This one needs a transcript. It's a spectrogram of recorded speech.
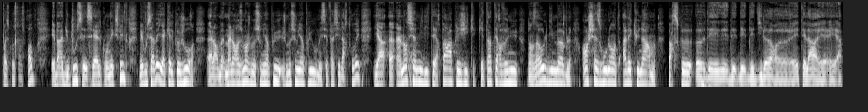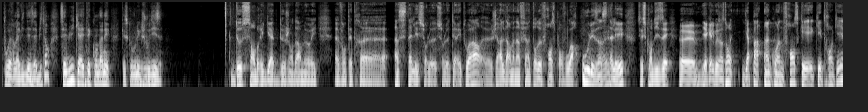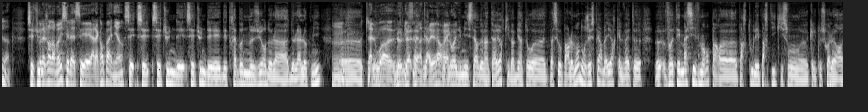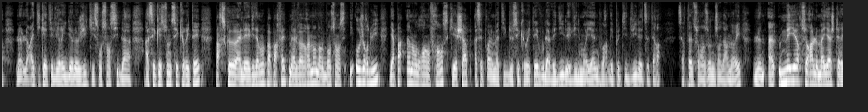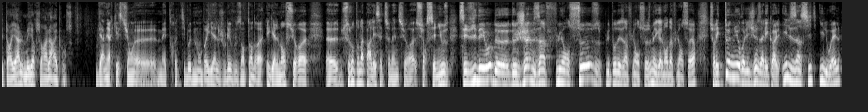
presque au sens propre, et ben du coup c'est elles qu'on exfiltre. Mais vous savez, il y a quelques jours, alors malheureusement je me me souviens plus où, mais c'est facile à retrouver. Il y a euh, un ancien militaire paraplégique qui est intervenu dans un hall d'immeuble en chaise roulante avec une arme parce que des, dealers étaient là et à pourrir la vie des habitants c'est lui qui a été condamné. Qu'est-ce que vous voulez que je vous dise? 200 brigades de gendarmerie euh, vont être euh, installées sur le, sur le territoire. Euh, Gérald Darmanin fait un tour de France pour voir où les installer. C'est ce qu'on disait il y a quelques instants. Il n'y a pas un coin de France qui est, qui est tranquille. C'est une... La gendarmerie, c'est à la campagne. Hein. C'est une, des, une des, des, très bonnes mesures de la, de la LOPMI. Mmh. la loi du ministère de l'Intérieur. La, loi du ministère de l'Intérieur qui va bientôt être passée au Parlement, dont j'espère d'ailleurs qu'elle va être votée massivement par, par tous les partis qui sont, quelle que soit leur, leur étiquette et les idéologies qui sont sensibles à, ces questions de sécurité, parce qu'elle n'est évidemment pas parfaite, mais elle va vraiment dans le bon sens. Aujourd'hui, il n'y a pas un endroit en France qui échappe à ces problématiques de sécurité. Vous l'avez dit, les villes moyennes, voire des petites villes, etc. Certaines sont en zone gendarmerie. Le, meilleur sera le maillage territorial, meilleur sera la réponse. Dernière question, euh, maître Thibault de Montbrial. Je voulais vous entendre également sur euh, euh, ce dont on a parlé cette semaine sur, sur CNews, ces vidéos de, jeunes influenceuses, plutôt des influenceuses, mais également d'influenceurs, sur les tenues religieuses à l'école. Ils incitent, ils ou elles,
